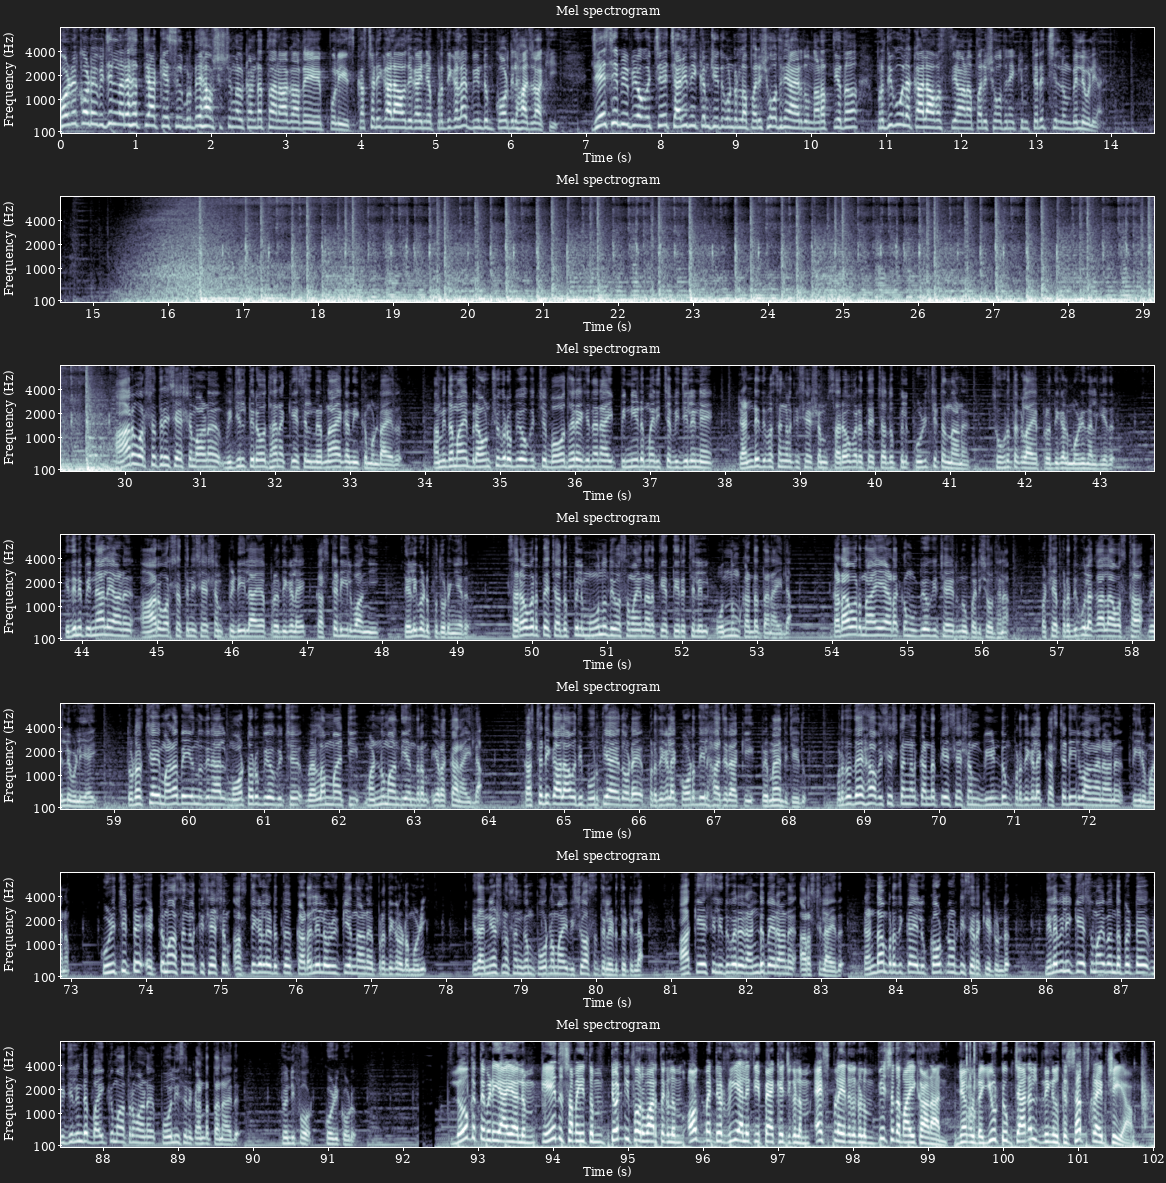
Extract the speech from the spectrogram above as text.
Kozhikode vigil നരഹത്യ കേസിൽ മൃതദേഹാവശിഷ്ടങ്ങൾ കണ്ടെത്താനാകാതെ police custody കാലാവധി കഴിഞ്ഞ പ്രതികളെ വീണ്ടും കോടതിയിൽ ഹാജരാക്കി. ജെ സി ബി ഉപയോഗിച്ച് ചളി നീക്കം ചെയ്തുകൊണ്ടുള്ള പരിശോധനയായിരുന്നു നടത്തിയത്. പ്രതികൂല കാലാവസ്ഥയാണ് പരിശോധനയ്ക്കും തെരച്ചിലിനും വെല്ലുവിളിയായത്. ആറു വർഷത്തിന് ശേഷമാണ് വിജിൽ തിരോധാന കേസിൽ നിർണായക നീക്കമുണ്ടായത്. അമിതമായി ബ്രൗൺ ഷുഗർ ഉപയോഗിച്ച് ബോധരഹിതനായി പിന്നീട് മരിച്ച വിജിലിനെ രണ്ട് ദിവസങ്ങൾക്ക് ശേഷം സരോവരത്തെ ചതുപ്പിൽ കുഴിച്ചിട്ടെന്നാണ് സുഹൃത്തുക്കളായ പ്രതികൾ മൊഴി നൽകിയത്. ഇതിന് പിന്നാലെയാണ് ആറു വർഷത്തിന് ശേഷം പിടിയിലായ പ്രതികളെ കസ്റ്റഡിയിൽ വാങ്ങി തെളിവെടുപ്പ് തുടങ്ങിയത്. സരോവരത്തെ ചതുപ്പിൽ മൂന്ന് ദിവസമായി നടത്തിയ തിരച്ചിലിൽ ഒന്നും കണ്ടെത്താനായില്ല. കടാവർ നായയെ അടക്കം ഉപയോഗിച്ചായിരുന്നു പരിശോധന. പക്ഷേ പ്രതികൂല കാലാവസ്ഥ വെല്ലുവിളിയായി. തുടർച്ചയായി മഴ പെയ്യുന്നതിനാൽ മോട്ടോർ ഉപയോഗിച്ച് വെള്ളം മാറ്റി മണ്ണുമാന്തി യന്ത്രം ഇറക്കാനായില്ല. കസ്റ്റഡി കാലാവധി പൂർത്തിയായതോടെ പ്രതികളെ കോടതിയിൽ ഹാജരാക്കി റിമാൻഡ് ചെയ്തു. മൃതദേഹ അവശിഷ്ടങ്ങൾ കണ്ടെത്തിയ ശേഷം വീണ്ടും പ്രതികളെ കസ്റ്റഡിയിൽ വാങ്ങാനാണ് തീരുമാനം. കുഴിച്ചിട്ട് എട്ട് മാസങ്ങൾക്ക് ശേഷം അസ്ഥികൾ എടുത്ത് കടലിൽ ഒഴുക്കിയെന്നാണ് പ്രതികളുടെ മൊഴി. ഇത് അന്വേഷണ സംഘം പൂർണമായി വിശ്വാസത്തിലെടുത്തിട്ടില്ല ആ കേസിൽ ഇതുവരെ രണ്ടുപേരാണ് അറസ്റ്റിലായത്. രണ്ടാം പ്രതിക്കായി ലുക്കൌട്ട് നോട്ടീസ് ഇറക്കിയിട്ടുണ്ട്. നിലവിൽ ഈ കേസുമായി ബന്ധപ്പെട്ട് വിജിലിന്റെ ബൈക്ക് മാത്രമാണ് പോലീസിന് കണ്ടെത്താനായത്. Twenty four Kozhikode. ലോകത്തെവിടെയായാലും ഏത് സമയത്തും ട്വന്റി ഫോർ വാർത്തകളും ഓഗ്മെന്റഡ് റിയാലിറ്റി പാക്കേജുകളും എക്സ്പ്ലെയിനറുകളും വിശദമായി കാണാൻ ഞങ്ങളുടെ യൂട്യൂബ് ചാനൽ നിങ്ങൾക്ക് സബ്സ്ക്രൈബ് ചെയ്യാം.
